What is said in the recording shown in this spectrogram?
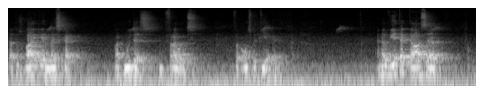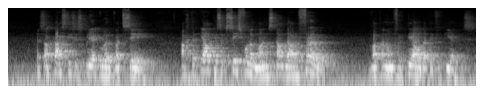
dat ons baie keer miskyk wat moeders en vrouens vir ons beteken. En nou weet ek daar's 'n 'n sarkastiese spreekwoord wat sê agter elke suksesvolle man staan daar 'n vrou wat aan hom vertel dat hy verkeerd is.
